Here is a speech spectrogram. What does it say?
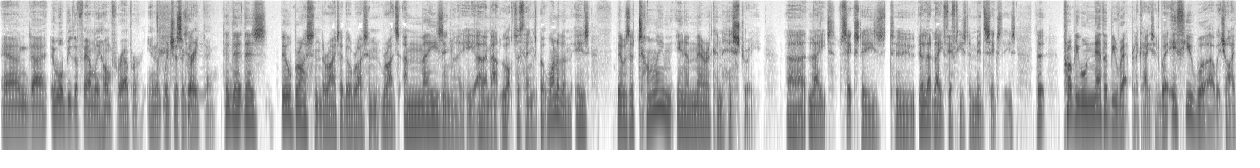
and uh, it will be the family home forever, you know, which is a so great thing. There's Bill Bryson, the writer Bill Bryson, writes amazingly uh, about lots of things, but one of them is there was a time in American history, uh, late 60s to uh, late 50s to mid 60s, that probably will never be replicated. Where if you were, which I,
